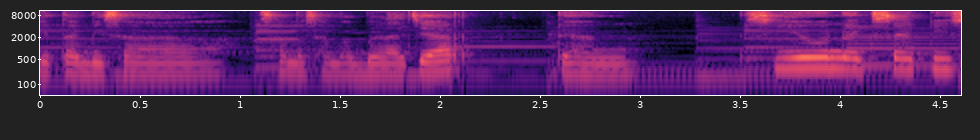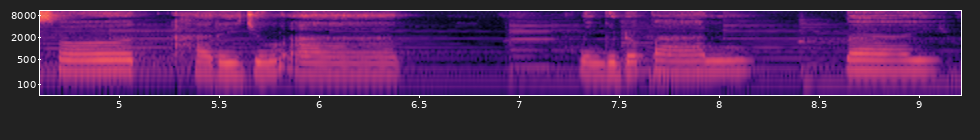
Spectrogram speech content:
kita bisa sama-sama belajar dan see you next episode hari Jumat minggu depan. Bye.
